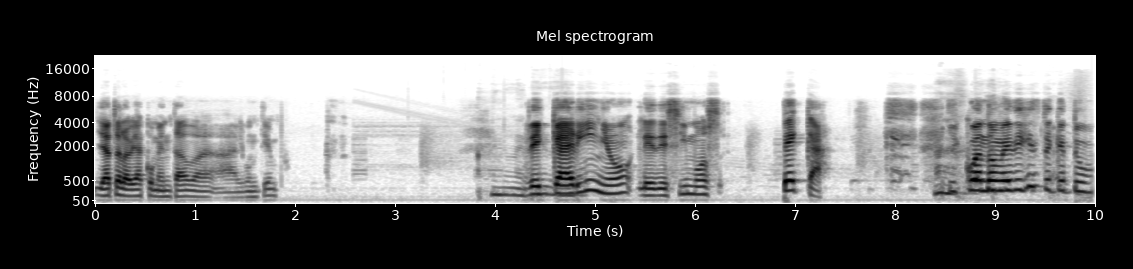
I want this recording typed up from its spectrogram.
Ya te lo había comentado a, algún tiempo. de cariño le decimos Peca. Y cuando me dijiste que tu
